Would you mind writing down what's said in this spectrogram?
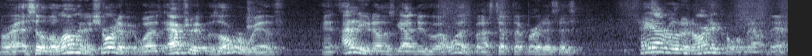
All right, so the long and the short of it was, after it was over with, and I didn't even know this guy knew who I was, but I stepped up there and I says, hey, I wrote an article about that.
